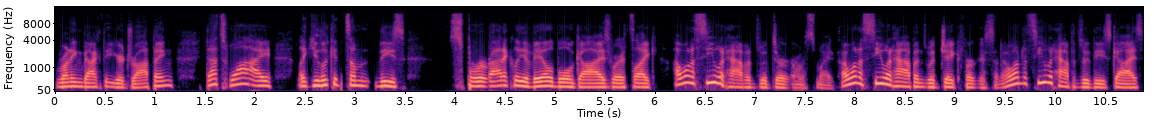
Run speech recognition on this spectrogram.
running back that you're dropping, that's why, like, you look at some of these sporadically available guys where it's like, I want to see what happens with Durham Smythe. I want to see what happens with Jake Ferguson. I want to see what happens with these guys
